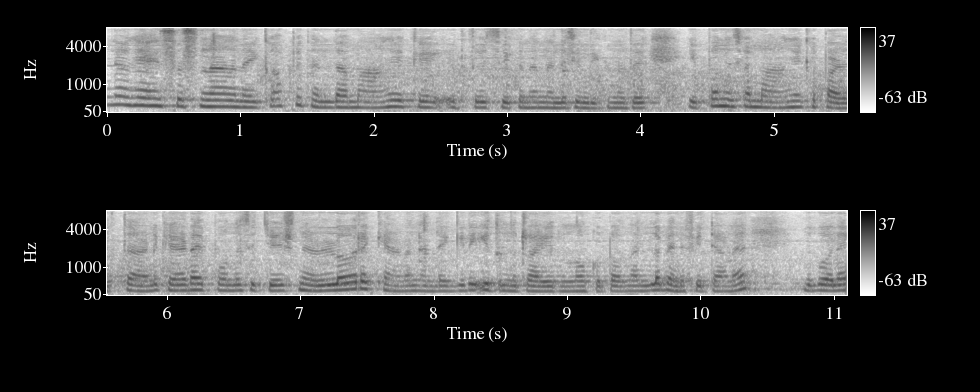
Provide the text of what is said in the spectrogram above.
ഹലോ ഗൈസ് അസ്ലാം വലൈക്കും അപ്പോൾ ഇതെന്താ? മാങ്ങയൊക്കെ എടുത്ത് വെച്ചിരിക്കുന്നത് നല്ല ചിന്തിക്കുന്നത്. ഇപ്പോൾ എന്ന് വെച്ചാൽ മാങ്ങയൊക്കെ പഴുത്താണ്. കേടായി പോകുന്ന സിറ്റുവേഷൻ ഉള്ളവരൊക്കെ ആണെന്നുണ്ടെങ്കിൽ ഇതൊന്ന് ട്രൈ ചെയ്ത് നോക്കട്ടോ. നല്ല ബെനിഫിറ്റാണ് ഇതുപോലെ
